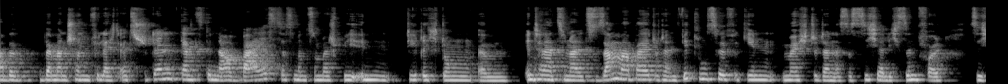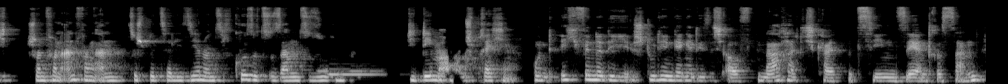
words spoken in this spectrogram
Aber wenn man schon vielleicht als Student ganz genau weiß, dass man zum Beispiel in die Richtung ähm, internationale Zusammenarbeit oder Entwicklungshilfe gehen möchte, dann ist es sicherlich sinnvoll, sich schon von Anfang an zu spezialisieren und sich Kurse zusammenzusuchen, die dem auch entsprechen. Und ich finde die Studiengänge, die sich auf Nachhaltigkeit beziehen, sehr interessant.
